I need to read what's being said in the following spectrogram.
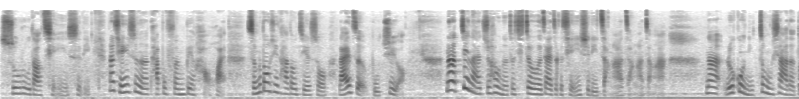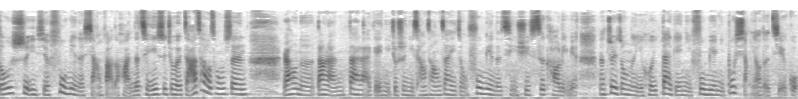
输入到潜意识里。那潜意识呢，它不分辨好坏，什么东西它都接收，来者不拒哦。那进来之后呢，这就会在这个潜意识里长啊长啊长啊。那如果你种下的都是一些负面的想法的话，你的潜意识就会杂草丛生，然后呢，当然带来给你就是你常常在一种负面的情绪思考里面，那最终呢也会带给你负面你不想要的结果。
